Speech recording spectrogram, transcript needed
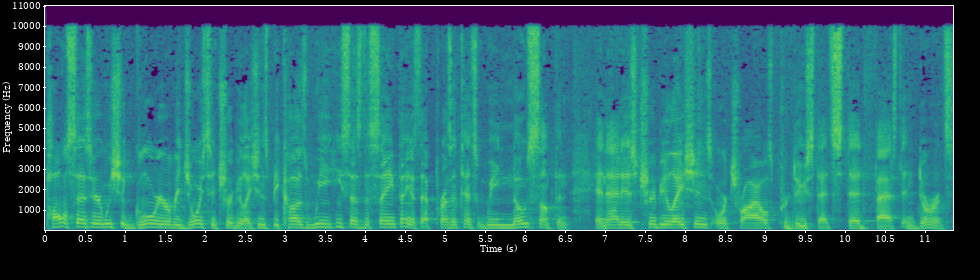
Paul says here we should glory or rejoice in tribulations because we, he says the same thing as that present tense. We know something, and that is tribulations or trials produce that steadfast endurance.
